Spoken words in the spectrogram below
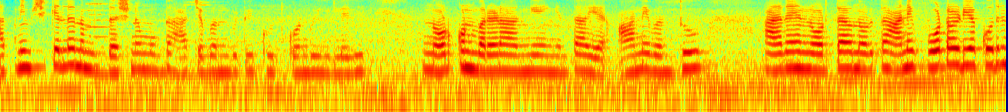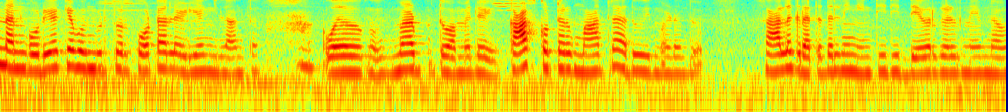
ಹತ್ತು ನಿಮಿಷಕ್ಕೆಲ್ಲ ನಮ್ಮ ದರ್ಶನ ಮುಗ್ದು ಆಚೆ ಬಂದುಬಿಟ್ವಿ ಕೂತ್ಕೊಂಡು ಇಲ್ಲೆಲ್ಲಿ ನೋಡ್ಕೊಂಡು ಬರೋಣ, ಹಂಗೆ, ಹಿಂಗೆ ಅಂತ ಆನೆ ಬಂತು. ಆನೆ ನೋಡ್ತಾ ನೋಡ್ತಾ, ಆನೆಗೆ ಫೋಟೋ ಹಿಡಿಯೋಕೆ ಹೋದ್ರೆ ನನಗೆ ಹೊಡಿಯೋಕ್ಕೆ ಬಂದ್ಬಿಡ್ತು, ಅಲ್ಲಿ ಫೋಟೋ ಎಲ್ಲ ಹಿಡಿಯೋಂಗಿಲ್ಲ ಅಂತ. ಇದು ಮಾಡಿಬಿಡ್ತು, ಆಮೇಲೆ ಕಾಸು ಕೊಟ್ಟವ್ರಿಗೆ ಮಾತ್ರ ಅದು ಇದು ಮಾಡೋದು. ಸಾಲಗೆ ರಥದಲ್ಲಿ ನಿಂತಿದ್ದ ದೇವ್ರುಗಳ್ನೇ ನಾವು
